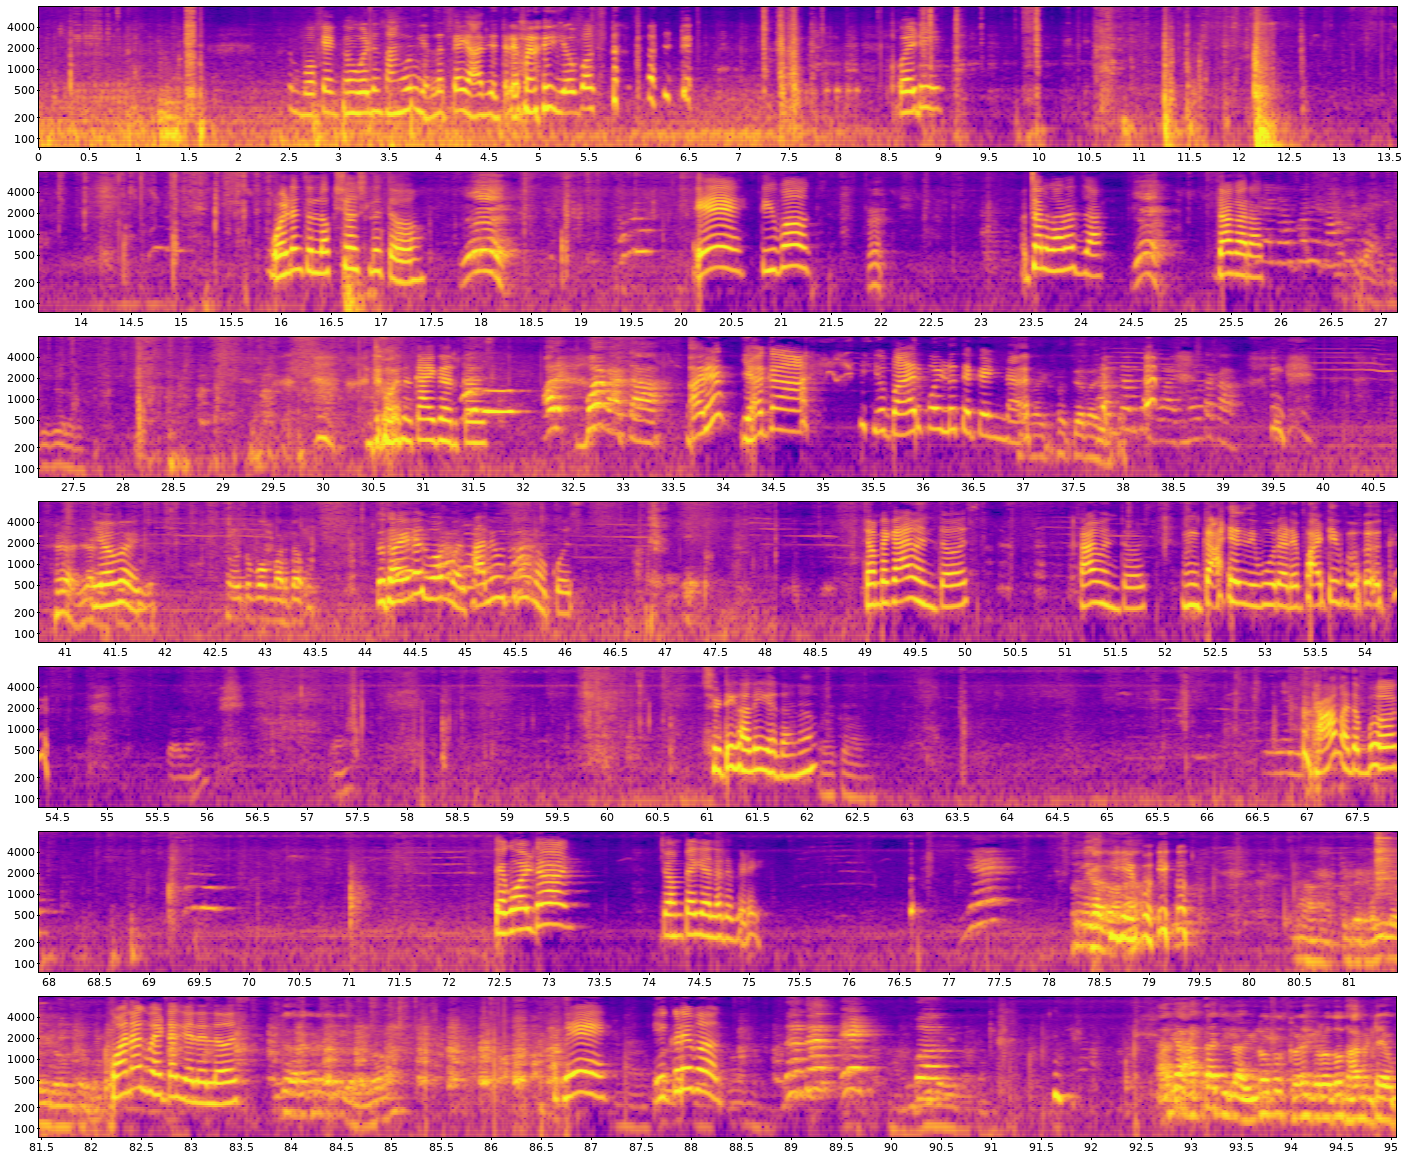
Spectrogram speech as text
बोक्याक गोल्डन सांगून गेलंच काय याद येत रे म्हणा यो बघता गोल्डी गोल्डनचं लक्ष असलं तर. ए! ती बघ. चल घरात जा. जा घरात. तू म्हणत काय करतस? अरे बघ आता. अरे ह्या का? ह्यो बाहेर पडलो त्याकडनं. मोठा काम. ये. ये तो बॉम्ब तू थंयनच बोंबर खाली उतरू नकोस. चंपे काय म्हणतोस? काय म्हणतोस? काय अगदी मुराडे पाठी बघ. शिटी खाली गेला ना? थांब आता बघ. ते गोल्डन! चंप्या गेला तिकडे. हा. कोणाक भेटा गेलेलंस? गेलेलो? वे इकडे बघ. धर धर ए बघ. अगं आत्ताच इला इलो तोच कडे गेलो तो दहा मिनिटं येऊ.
